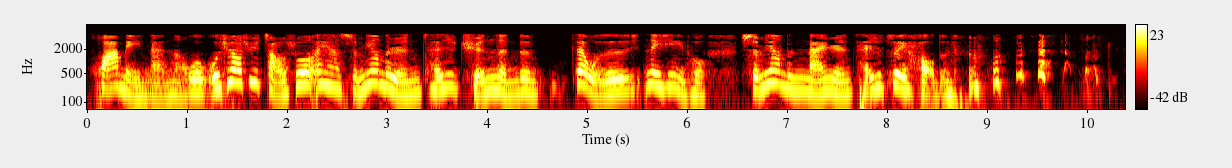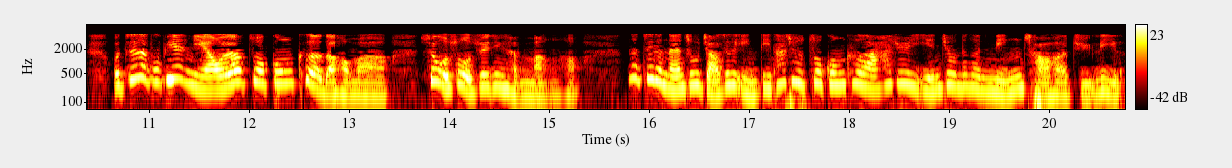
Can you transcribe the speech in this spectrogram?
花美男呢，我我就要去找说，哎呀，什么样的人才是全能的？在我的内心里头，什么样的男人才是最好的呢？我真的不骗你啊，我要做功课的好吗？所以我说我最近很忙哈。那这个男主角这个影帝，他就是做功课啊，他就研究那个明朝哈、啊，举例了，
